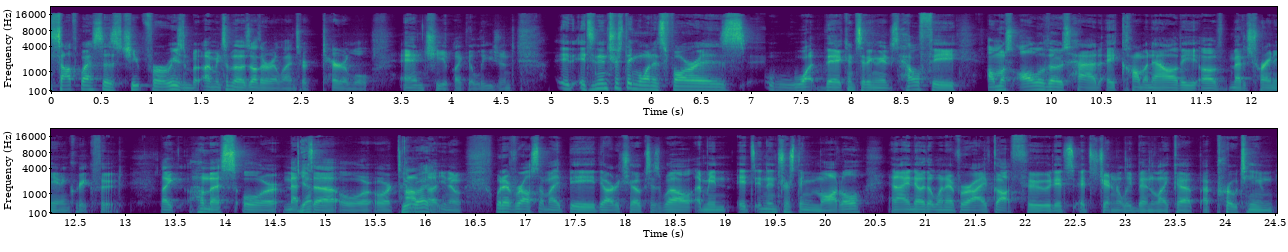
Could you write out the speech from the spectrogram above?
Southwest is cheap for a reason, but I mean, some of those other airlines are terrible and cheap, like Allegiant. It, it's an interesting one as far as what they're considering as healthy. Almost all of those had a commonality of Mediterranean and Greek food like hummus or mezza Yep. or or top, right. you know whatever else it might be, the artichokes as well. I mean, it's an interesting model, and I know that whenever I've got food, it's it's generally been like a, a protein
